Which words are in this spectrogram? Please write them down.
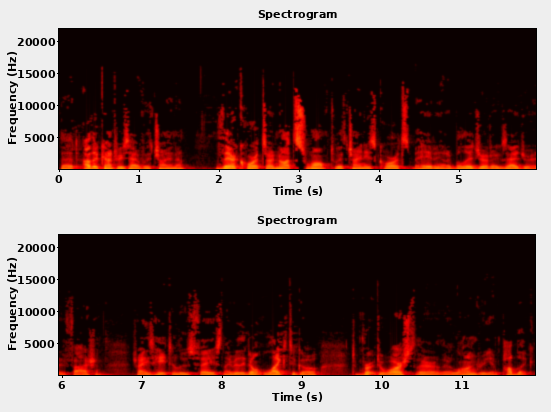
that other countries have with China, their courts are not swamped with Chinese courts behaving in a belligerent or exaggerated fashion. Chinese hate to lose face, and they really don't like to go to, to wash their, their laundry in public.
